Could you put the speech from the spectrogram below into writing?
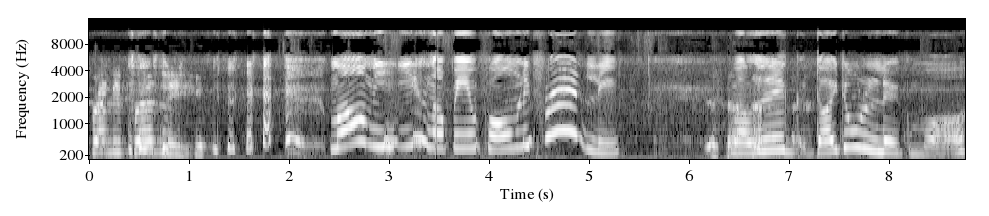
Friendly, friendly. Mommy, he's not being family friendly. Well, lick, I don't lick ma.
